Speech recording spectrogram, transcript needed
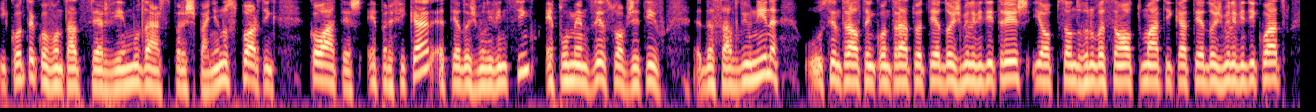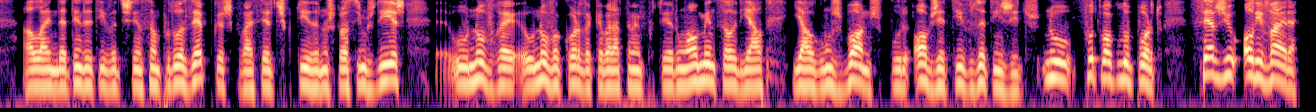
e conta com a vontade de Sérvia em mudar-se para a Espanha. No Sporting, Coates é para ficar até 2025, é pelo menos esse o objetivo eh, da SAD Leonina. O Central tem contrato até 2023 e a opção de renovação automática até 2024, além da tentativa de extensão por duas épocas, que vai ser discutida nos próximos dias o novo, o novo acordo acabará também por ter um aumento salarial e alguns bónus por objetivos atingidos. No Futebol Clube do Porto, Sérgio Oliveira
